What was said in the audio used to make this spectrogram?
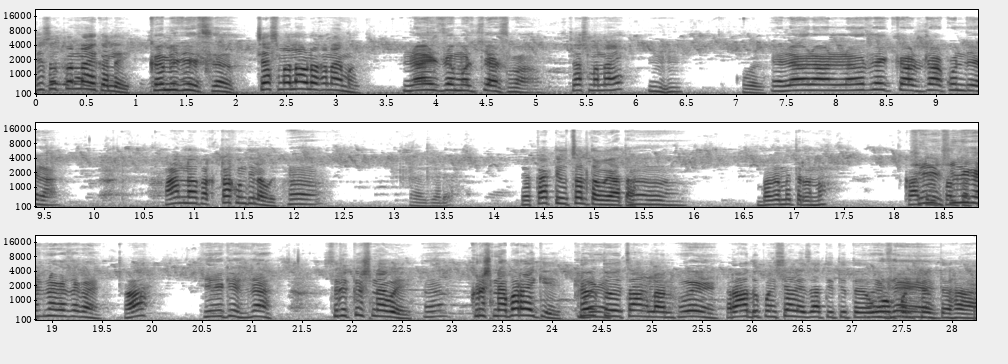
दिसत पण नाही का लय? कमी दिसत. चष्मा लावला का नाही मग? नाही जमत चष्मा. चष्मा नाही. होय. काढ टाकून दिला. आणला होता का? टाकून दिला होय? हं, काय गड्या. या काठीव चालता होय आता? हं. बघा मित्रांनो. श्री काठीव चालता. श्रीकृष्ण कसं काय? हा? श्रीकृष्ण. श्रीकृष्ण वय हं? कृष्णा बरा आहे की? खेळतोय चांगला. होय. राधू पण शाळेत जाते तिथं. ओम पण असं. खेळतोय हा.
